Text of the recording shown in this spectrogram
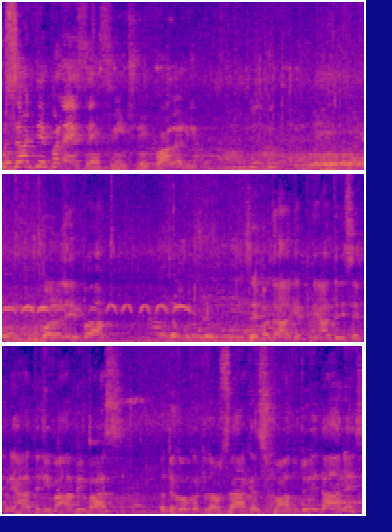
Vsak ne pa nese en svinčnik, hvala lepa. Hvala lepa. Zdaj pa, drage prijateljice in prijatelji, vabim vas, da tako kot na vsakem shodu, tudi danes,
